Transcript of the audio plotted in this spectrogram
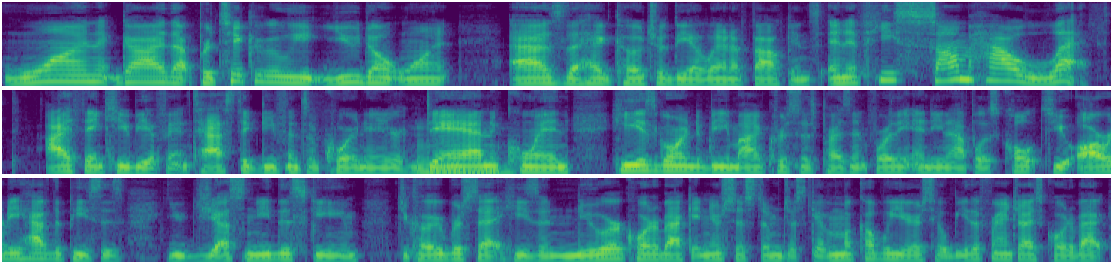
one guy that particularly you don't want as the head coach of the Atlanta Falcons. And if he somehow left, I think he'd be a fantastic defensive coordinator. Mm-hmm. Dan Quinn, he is going to be my Christmas present for the Indianapolis Colts. You already have the pieces, you just need the scheme. Jacoby Brissett, he's a newer quarterback in your system. Just give him a couple years, he'll be the franchise quarterback.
